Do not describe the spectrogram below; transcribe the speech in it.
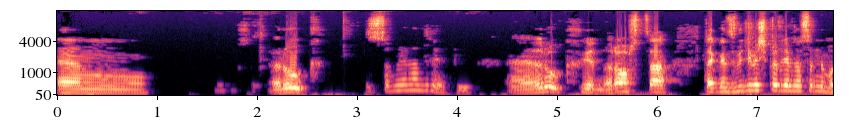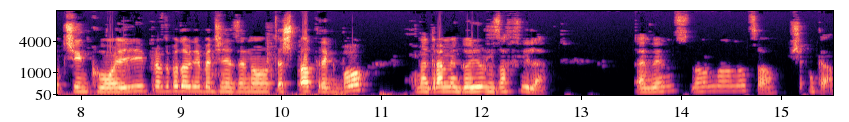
em, róg... Zostawię na grypi. E, róg jednorożca. Tak więc widzimy się pewnie w następnym odcinku i prawdopodobnie będzie ze mną też Patryk, bo nagramy go już za chwilę. Tak więc, no, no, no co, siemka.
